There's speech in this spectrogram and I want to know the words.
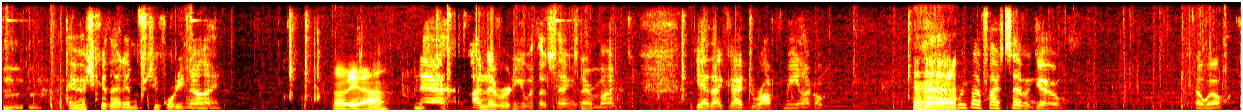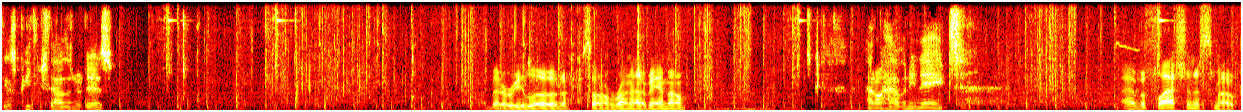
Hmm. Maybe I should get that M249. Oh, yeah? Nah, I never gonna get with those things. Never mind. Yeah, that guy dropped me like a. Where'd my five seven go? Oh well, I guess P3000 it is. I better reload so I don't run out of ammo. I don't have any nades. I have a flash and a smoke.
